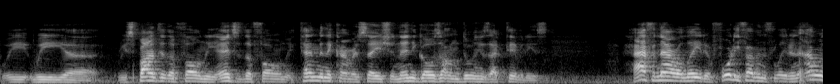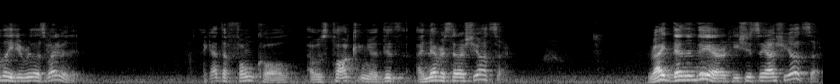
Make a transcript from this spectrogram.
We we uh, respond to the phone. He answers the phone. A 10 minute conversation. Then he goes on doing his activities. Half an hour later, 45 minutes later, an hour later, he realizes, wait a minute, I got the phone call. I was talking. I did. I never said Ashiyatzar. Right then and there, he should say Ashiyatzar.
